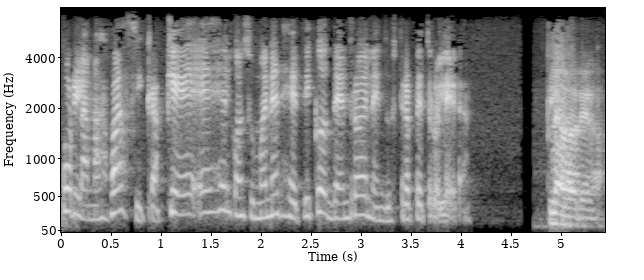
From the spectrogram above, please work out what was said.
por la más básica. ¿Qué es el consumo energético dentro de la industria petrolera? Claro, Arena.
